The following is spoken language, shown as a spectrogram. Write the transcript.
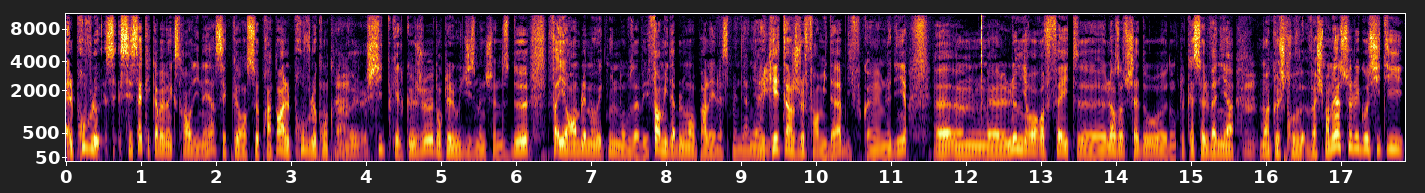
elle prouve le, c'est ça qui est quand même extraordinaire, c'est qu'en ce printemps, elle prouve le contraire. Je cite quelques jeux, donc les Luigi's Mansions 2, Fire Emblem Awakening dont vous avez formidablement parlé la semaine dernière et qui est un jeu formidable, il faut quand même le dire. Euh, euh, le Mirror of Fate, euh, Lords of Shadow, donc le Castlevania, mm. moi que je trouve vachement bien. Ce Lego City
